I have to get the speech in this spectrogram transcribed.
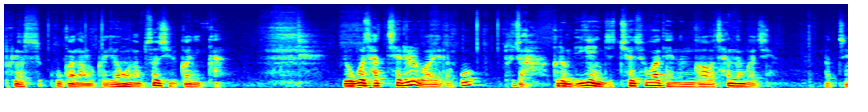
플러스 5가 나올 거야. 0은 없어질 거니까. 요거 자체를 y라고 두자. 그럼 이게 이제 최소가 되는 거 찾는 거지. 맞지?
